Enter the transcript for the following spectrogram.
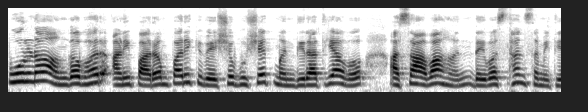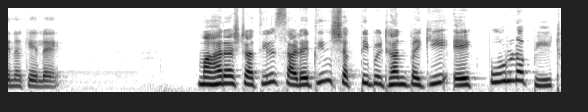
पूर्ण अंगभर आणि पारंपरिक वेशभूषेत मंदिरात यावं असं आवाहन देवस्थान समितीनं केलं आहे महाराष्ट्रातील साडेतीन शक्तिपीठांपैकी एक पूर्ण पीठ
